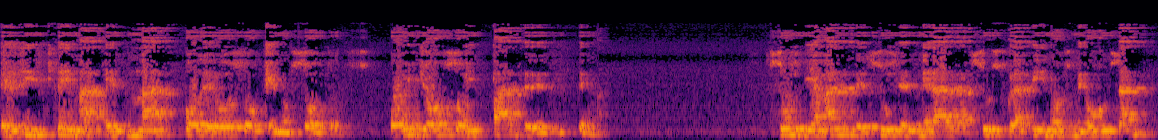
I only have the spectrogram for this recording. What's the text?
El sistema es más poderoso que nosotros. Hoy yo soy parte del sistema. Sus diamantes, sus esmeraldas, sus platinos me usan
